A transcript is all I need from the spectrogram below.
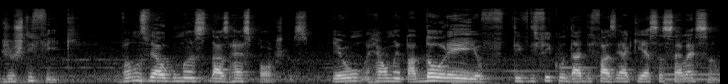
Justifique. Vamos ver algumas das respostas. Eu realmente adorei, eu tive dificuldade de fazer aqui essa seleção.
